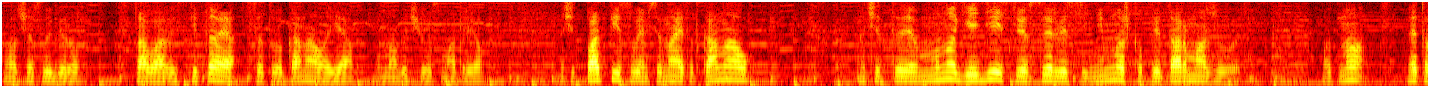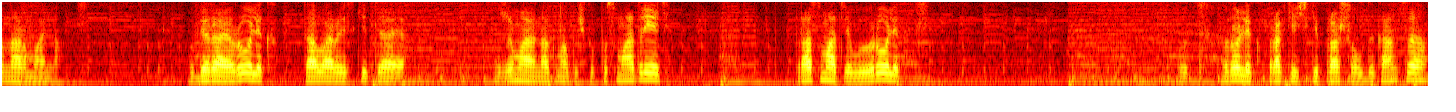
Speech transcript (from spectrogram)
Ну, вот сейчас выберу товары из Китая. С этого канала я много чего смотрел. Значит, подписываемся на этот канал. Значит, э, многие действия в сервисе немножко притормаживают. Вот, но это нормально. Убираю ролик, товары из Китая. Нажимаю на кнопочку «Посмотреть». Просматриваю ролик. Вот ролик практически прошел до конца.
